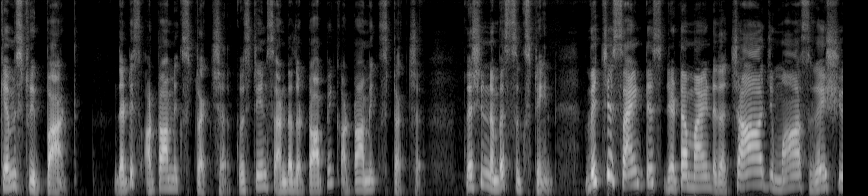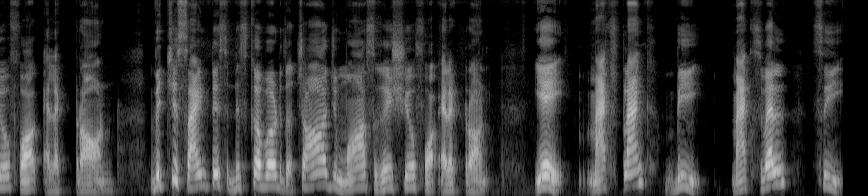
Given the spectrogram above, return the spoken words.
chemistry part that is atomic structure. Questions under the topic atomic structure. Question number 16. Which scientist determined the charge mass ratio for electron? Which scientist discovered the charge mass ratio for electron? A. Max Planck B. Maxwell C.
